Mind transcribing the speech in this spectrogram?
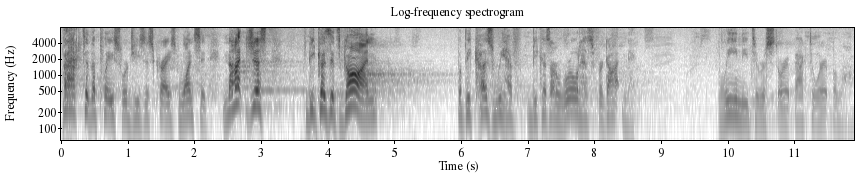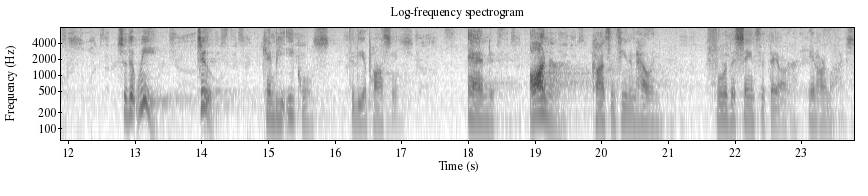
back to the place where Jesus Christ wants it. Not just because it's gone, but because we have because our world has forgotten it. We need to restore it back to where it belongs. So that we, too, can be equals to the apostles and honor Constantine and Helen for the saints that they are in our lives.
